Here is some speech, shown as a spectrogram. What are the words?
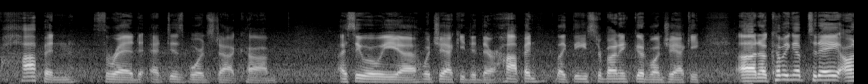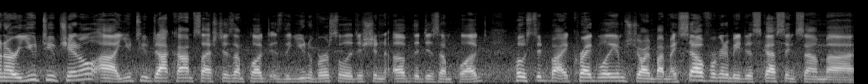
hoppin' thread at disboards.com. I see what we uh, what Jackie did there, hopping like the Easter Bunny. Good one, Jackie. Uh, now coming up today on our YouTube channel, uh, YouTube.com/slash DIS Unplugged is the Universal edition of the DIS Unplugged, hosted by Craig Williams, joined by myself. We're going to be discussing some uh,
